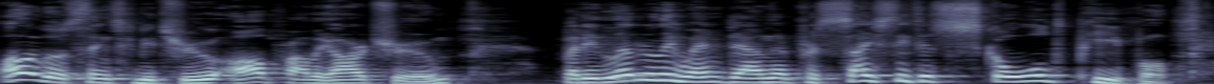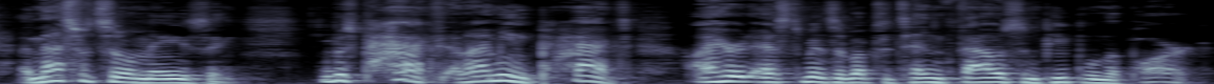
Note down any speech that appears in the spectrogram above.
All of those things can be true. All probably are true. But he literally went down there precisely to scold people. And that's what's so amazing. It was packed, and I mean packed. I heard estimates of up to 10,000 people in the park.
